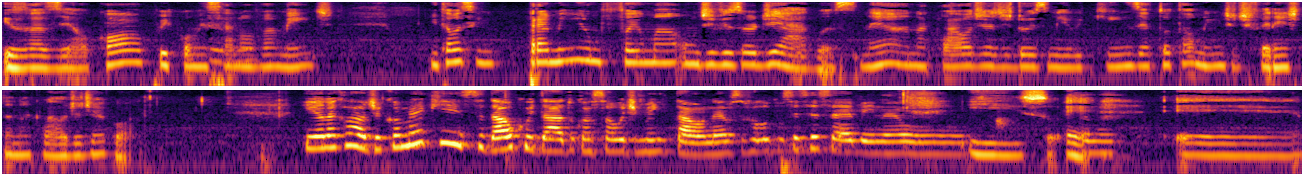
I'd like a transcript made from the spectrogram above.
esvaziar o copo e começar novamente. Então, assim, para mim foi uma, um divisor de águas, né? A Ana Cláudia de 2015 é totalmente diferente da Ana Cláudia de agora. E Ana Cláudia, como é que se dá o cuidado com a saúde mental, né? Você falou que vocês recebem, né? Um... Isso, é. é,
